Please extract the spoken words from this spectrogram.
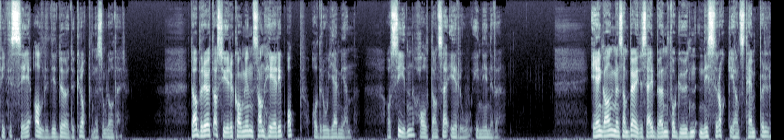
fikk de se alle de døde kroppene som lå der. Da brøt asyrerkongen Sanherib opp og dro hjem igjen, og siden holdt han seg i ro i Ninive. En gang mens han bøyde seg i bønn for guden Nisrok i hans tempel,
